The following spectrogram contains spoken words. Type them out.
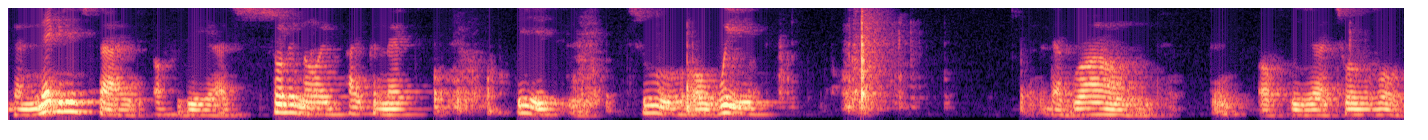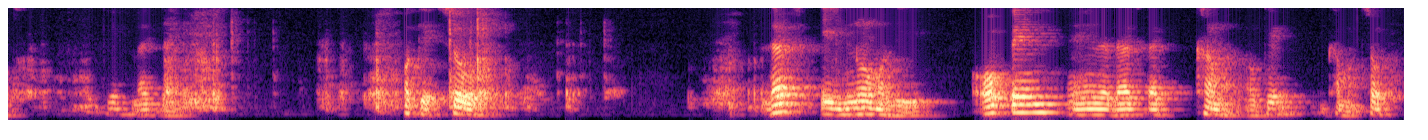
the negative side of the uh, solenoid I connect it to or with the ground okay, of the uh, 12 volt okay, like that. Okay so that's a normally open and that's the common okay common so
